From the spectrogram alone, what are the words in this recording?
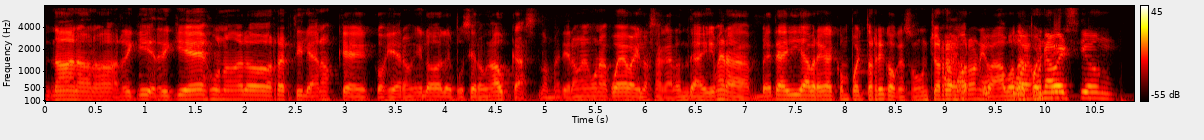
No, no, no. Ricky, Ricky es uno de los reptilianos que cogieron y lo, le pusieron Outcast. Lo metieron en una cueva y lo sacaron de ahí. Mira, vete allí a bregar con Puerto Rico, que son un chorro morón y o- van a o votar es por una ti. versión, o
